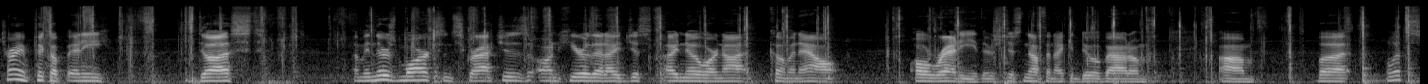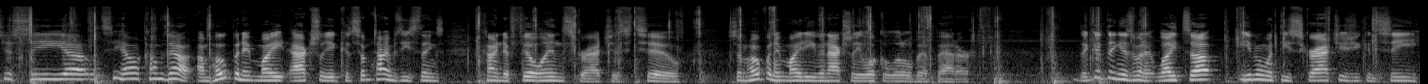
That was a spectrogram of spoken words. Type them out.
try and pick up any dust. I mean, there's marks and scratches on here that I just, I know are not coming out already. There's just nothing I can do about them. Um, but let's just see uh, let's see how it comes out. I'm hoping it might actually, because sometimes these things kind of fill in scratches too. So I'm hoping it might even actually look a little bit better. The good thing is when it lights up, even with these scratches, you can see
